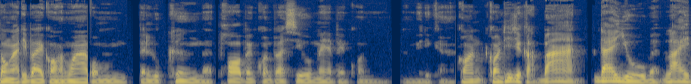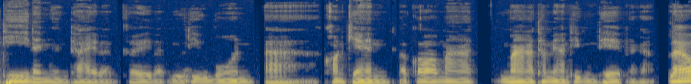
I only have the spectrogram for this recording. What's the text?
ต้องอธิบายก่อนว่าผมเป็นลูกครึ่งแบบพ่อเป็นคนบราซิลแม่เป็นคนอเมริกาก่อนก่อนที่จะกลับบ้านได้อยู่แบบไล่ที่ในเมืองไทยแบบเคยแบบอยู่ที่อุบลอ่าคอนแกนแล้วก็มามาทำงานที่กรุงเทพนะครับ แล้ว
